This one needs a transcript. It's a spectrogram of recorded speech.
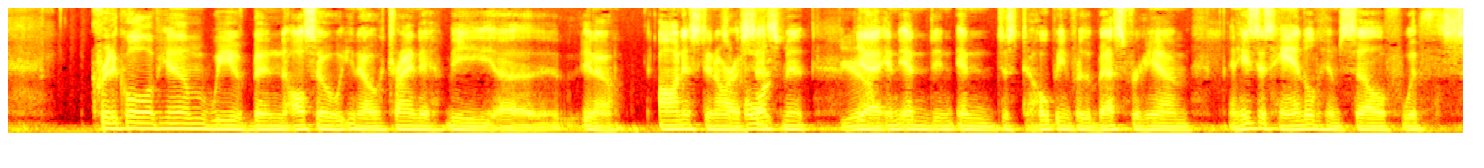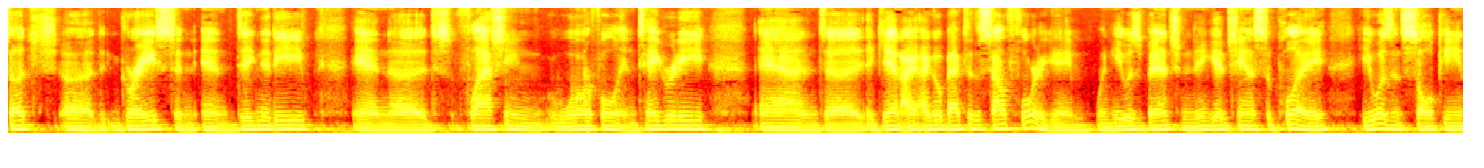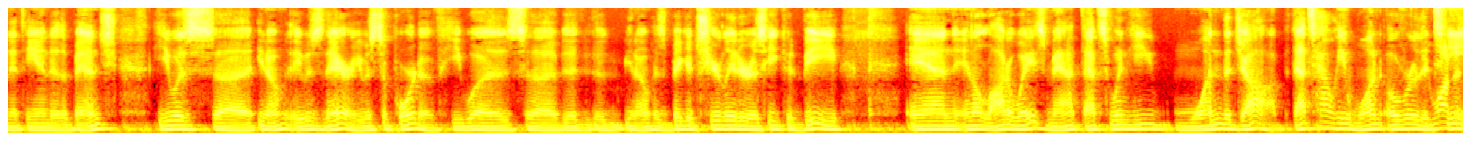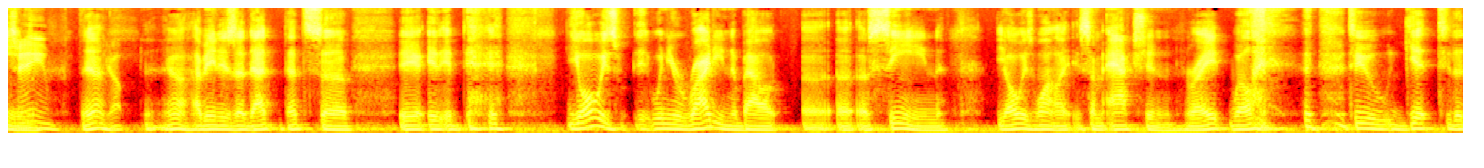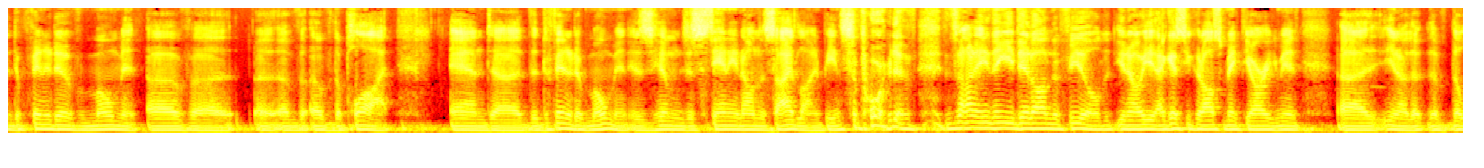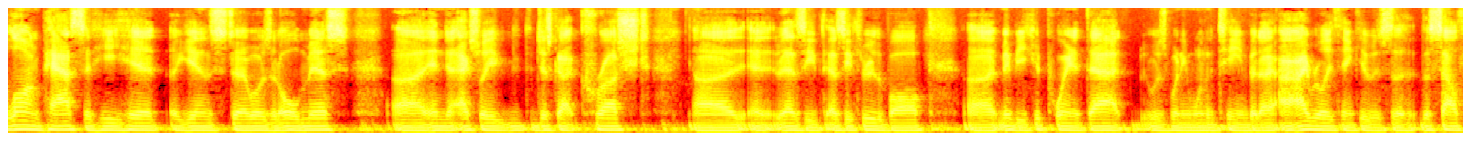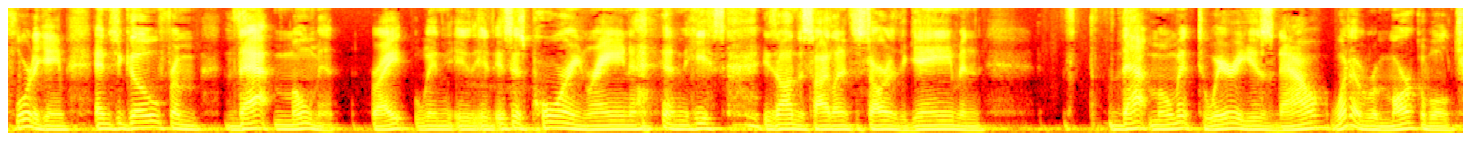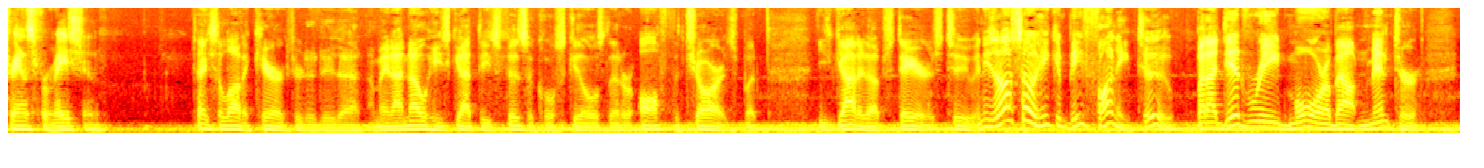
critical of him. We have been also, you know, trying to be, uh, you know, honest in our Support. assessment. Yeah. yeah, and, and and and just hoping for the best for him. And he's just handled himself with such uh, grace and, and dignity and uh, just flashing wonderful integrity. And uh, again, I, I, go back to the South Florida game when he was benched and didn't get a chance to play. He wasn't sulking at the end of the bench he was, uh, you know, he was there. He was supportive. He was, uh, you know, as big a cheerleader as he could be. And in a lot of ways, Matt, that's when he won the job. That's how he won over the, he team. the team. Yeah, yep. yeah. I mean, is that, that that's uh, it, it, it you always when you're writing about a, a, a scene, you always want like some action, right? Well. to get to the definitive moment of uh, of of the plot. And uh, the definitive moment is him just standing on the sideline, being supportive. It's not anything he did on the field. You know, I guess you could also make the argument, uh, you know, the, the, the long pass that he hit against uh, what was it, Ole Miss, uh, and actually just got crushed uh, as he as he threw the ball. Uh, maybe you could point at that it was when he won the team, but I, I really think it was the, the South Florida game. And to go from that moment, right when it, it's just pouring rain and he's he's on the sideline at the start of the game and that moment to where he is now, what a remarkable transformation. Takes a lot of character to do that. I mean, I know he's got these physical skills that are off the charts, but he's got it upstairs too. And he's also he can be funny too. But I did read more about Minter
